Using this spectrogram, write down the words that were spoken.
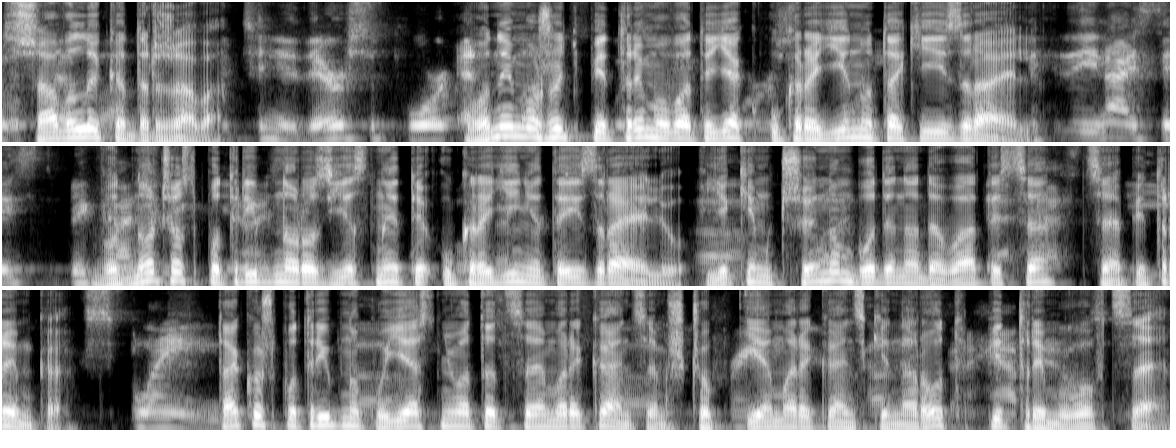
США велика держава. Вони можуть підтримувати як Україну, так і Ізраїль. Водночас потрібно роз'яснити Україні та Ізраїлю, яким чином буде надаватися ця підтримка. Також потрібно пояснювати це американцям, щоб і американський народ підтримував це.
